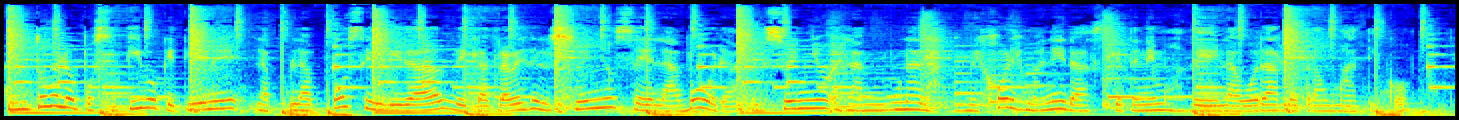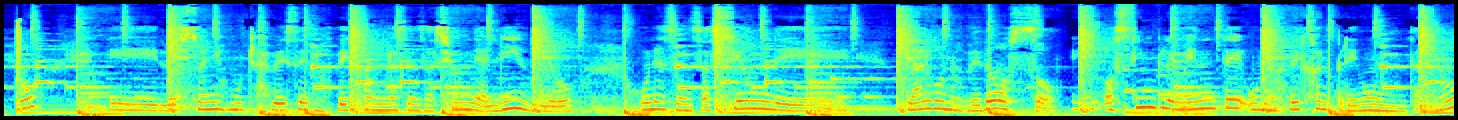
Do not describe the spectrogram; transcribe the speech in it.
con todo lo positivo que tiene la, posibilidad de que a través del sueño se elabora. El sueño es una de las mejores maneras que tenemos de elaborar lo traumático. Eh, los sueños muchas veces nos dejan una sensación de alivio, una sensación de algo novedoso eh, o simplemente nos dejan preguntas, ¿no?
